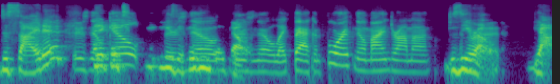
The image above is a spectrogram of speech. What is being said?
decided. There's no guilt. There's no, there's no like back and forth. No mind drama. Zero. Good. Yeah.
